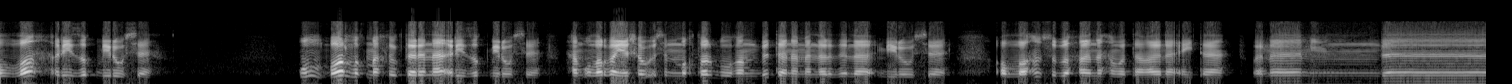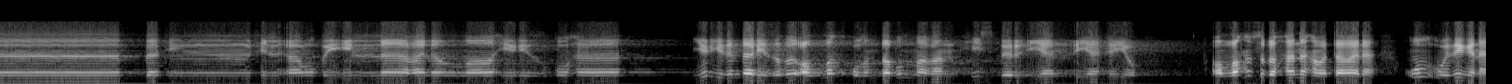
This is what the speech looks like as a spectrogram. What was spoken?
Аллаһ ризык бирүсе. Ул барлык мәхлуктарына ризык бирүсе һәм уларга яшәү өчен мохтаҗ булган бөтә нәмәләрне дә бирүсе. Аллаһ субханаһу ва тааля әйтә: "Ва ма мин даббатин фил арди илля алаллаһи ризкуха." Йер йөзендә ризыгы Аллаһ кулында булмаган һич бер ян ияһе юк. Аллаһ субханаһу ва тааля ул үзе генә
